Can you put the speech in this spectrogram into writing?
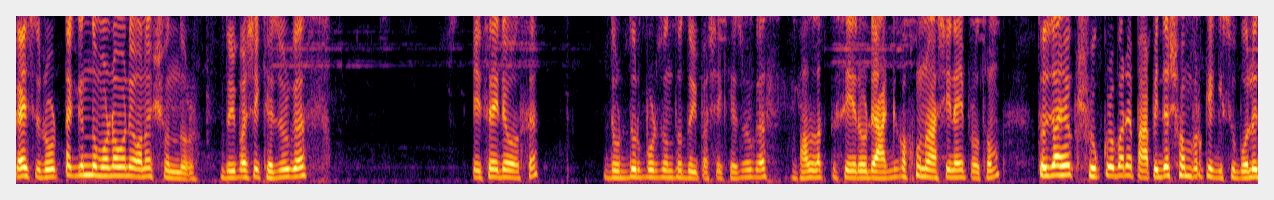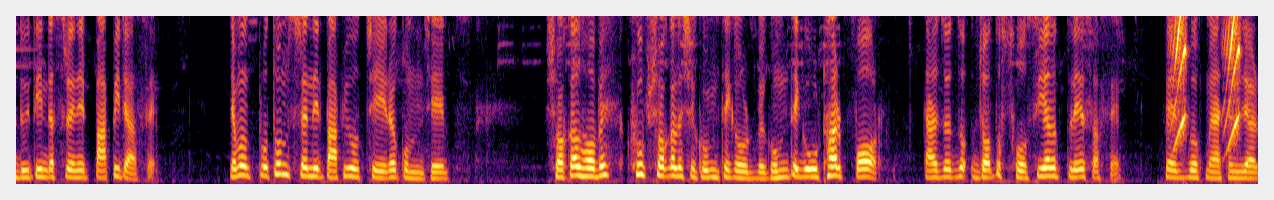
গাইস রোডটা কিন্তু মোটামুটি অনেক সুন্দর। দুই পাশে খেজুর গাছ, এই সাইডেও আছে। দূর দূর পর্যন্ত দুই পাশে খেজুর গাছ। ভালো লাগতেছে এই রোডে আগে কখনো আসি নাই প্রথম। তো যাই হোক, শুক্রবারে পাপীদের সম্পর্কে কিছু বলে দুই তিনটা শ্রেণির পাপীরা আছে। যেমন প্রথম শ্রেণির পাপি হচ্ছে এরকম যে, সকাল হবে, খুব সকালে সে ঘুম থেকে উঠবে। ঘুম থেকে ওঠার পর তার যত যত সোশিয়াল প্লেস আছে ফেসবুক মেসেঞ্জার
